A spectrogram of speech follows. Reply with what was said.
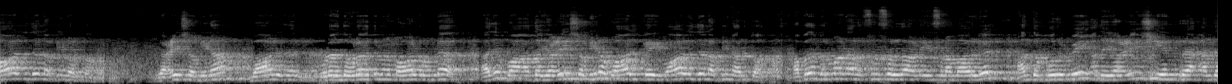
வாழ்தல் அப்படின்னு அர்த்தம். யழீஷ் அப்படின்னா வாழுதல். உலக இந்த உலகத்தில் நம்ம வாழ்கிறோம்ல அது வா அந்த யழீஷ் அப்படின்னா வாழ்க்கை வாழுதல் அப்படின்னு அர்த்தம். அப்போதான் பெருமானார் ரசூல் சல்லா அலி இஸ்லாம் அவர்கள் அந்த பொறுப்பை அந்த யழீஷ் என்ற அந்த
